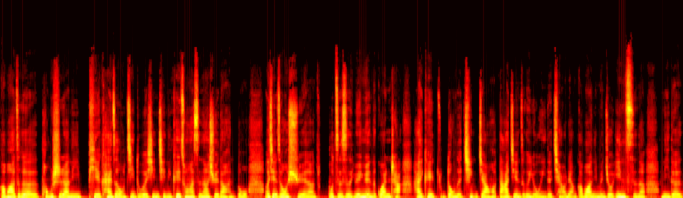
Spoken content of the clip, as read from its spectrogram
搞不好这个同事啊，你撇开这种嫉妒的心情，你可以从他身上学到很多，而且这种学啊。不只是远远的观察，还可以主动的请教哈，搭建这个友谊的桥梁，搞不好你们就因此呢，你的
